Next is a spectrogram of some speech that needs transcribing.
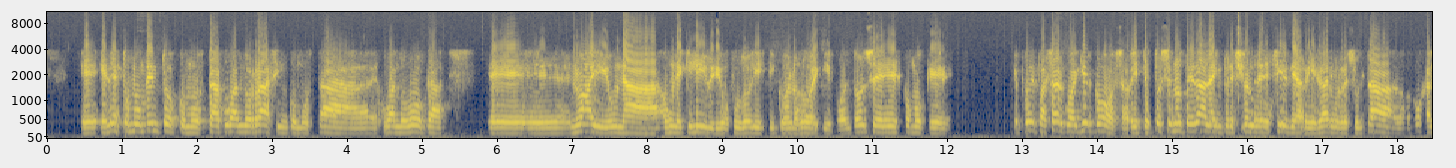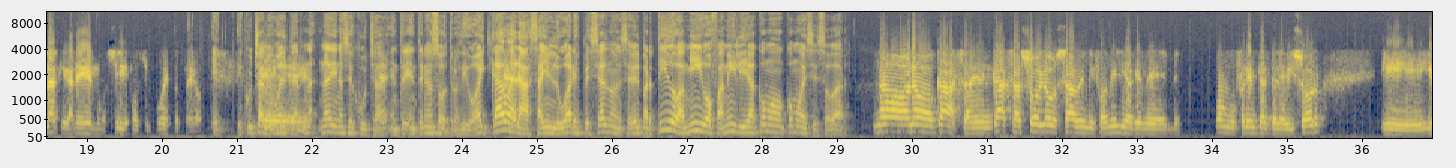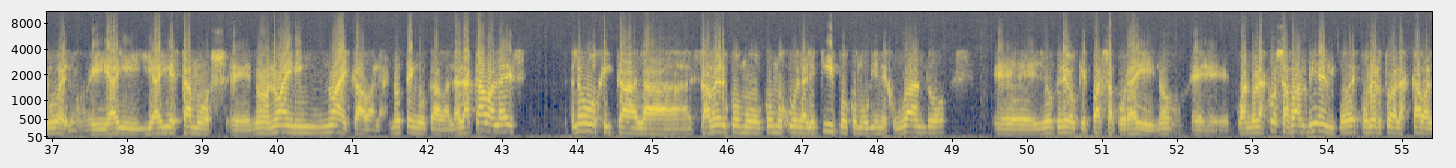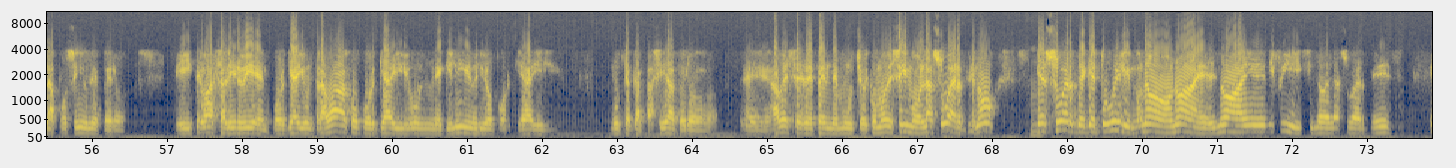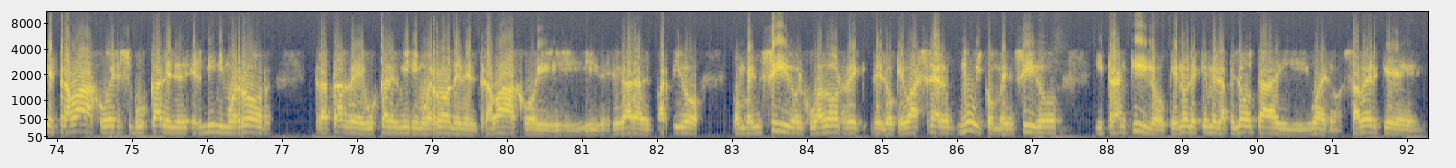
eh, en estos momentos, como está jugando Racing, como está jugando Boca, eh, no hay una, un equilibrio futbolístico en los dos equipos. Entonces es como que, puede pasar cualquier cosa, ¿viste? Entonces no te da la impresión de decir, de arriesgar un resultado. Ojalá que ganemos, sí, por supuesto, pero... Eh, escúchame, Walter, eh, nadie nos escucha eh. entre, entre nosotros. Digo, ¿hay cábalas? ¿Hay un lugar especial donde se ve el partido? ¿Amigos, familia? ¿Cómo, cómo es eso? A ver. No, no, casa. En casa solo sabe mi familia que me pongo frente al televisor y, bueno y ahí y ahí estamos eh, no no hay ni, no hay cábala no tengo cábala. La cábala es la lógica la saber cómo cómo juega el equipo cómo viene jugando. Eh, yo creo que pasa por ahí no eh, cuando las cosas van bien podés poner todas las cábalas posibles pero y te va a salir bien porque hay un trabajo porque hay un equilibrio porque hay mucha capacidad pero eh, a veces depende mucho. Y como decimos, la suerte, ¿no? Mm. Qué suerte que tuvimos. No, no hay, no hay, es difícil lo de la suerte. Es, es trabajo, es buscar el, mínimo error, tratar de buscar el mínimo error en el trabajo y, de llegar al partido convencido el jugador de, de, lo que va a ser, muy convencido y tranquilo, que no le queme la pelota y bueno, saber que,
